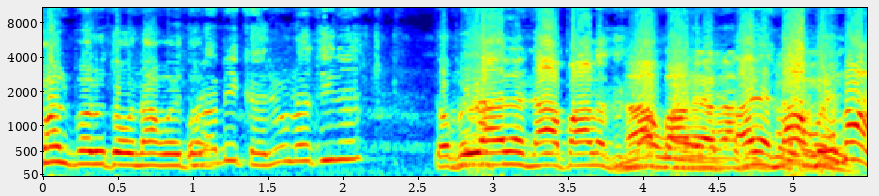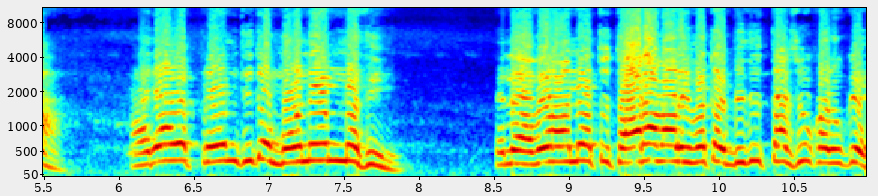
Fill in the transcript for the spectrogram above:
કોણ ભરું તો ના હોય તો? બી કર્યું નથી ને. તો ભાઈ અરે ના પાડે ના પાડે અરે ના હોય. અરે હવે પ્રેમથી તો મોને એમ નથી. એટલે હવે આને તું તારા વાળી વતા બીજું તાર શું કરું કે?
